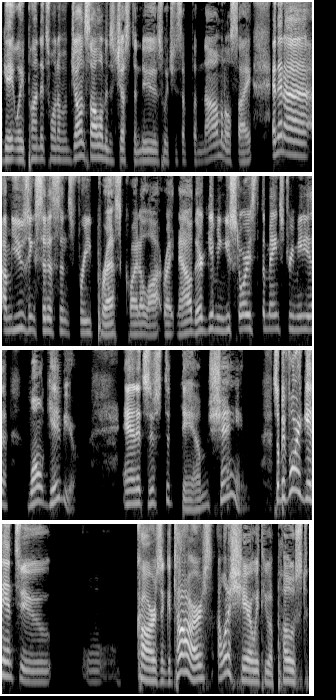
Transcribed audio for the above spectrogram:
Gateway Pundit's one of them. John Solomon's Just the News, which is a phenomenal site. And then uh, I'm using Citizens Free Press quite a lot right now. They're giving you stories that the mainstream media won't give you. And it's just a damn shame. So before I get into cars and guitars, I want to share with you a post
